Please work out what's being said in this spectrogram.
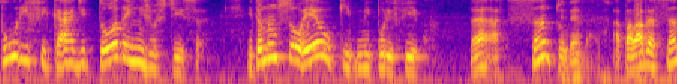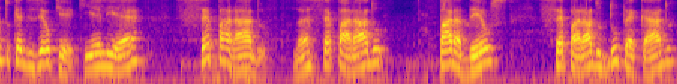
purificar de toda injustiça. Então não sou eu que me purifico. Né? Santo, é a palavra santo quer dizer o quê? Que ele é separado, né? separado para Deus, separado do pecado.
